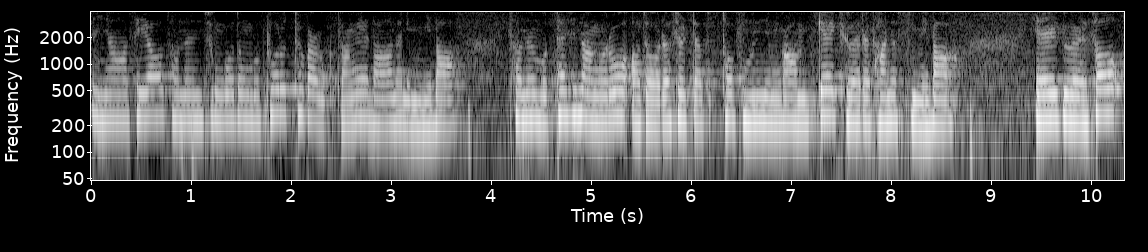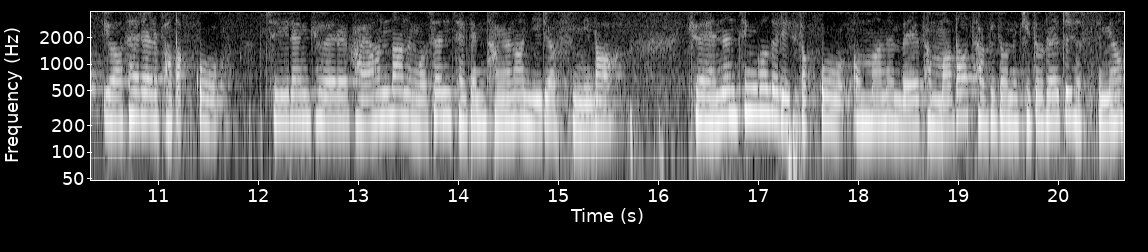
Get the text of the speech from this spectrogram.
안녕하세요. 저는 중고등부 포르투갈 목장의 나하늘입니다. 저는 모태신앙으로 아주 어렸을 때부터 부모님과 함께 교회를 다녔습니다. 예일교회에서 유아 세례를 받았고 주일엔 교회를 가야 한다는 것은 제겐 당연한 일이었습니다. 교회에는 친구들이 있었고 엄마는 매일 밤마다 자기 전에 기도를 해주셨으며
